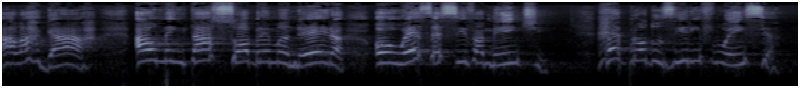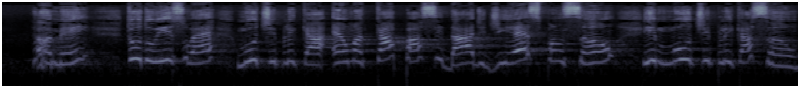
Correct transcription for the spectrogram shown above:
alargar, aumentar sobremaneira ou excessivamente, reproduzir influência. Amém? Tudo isso é multiplicar, é uma capacidade de expansão e multiplicação.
